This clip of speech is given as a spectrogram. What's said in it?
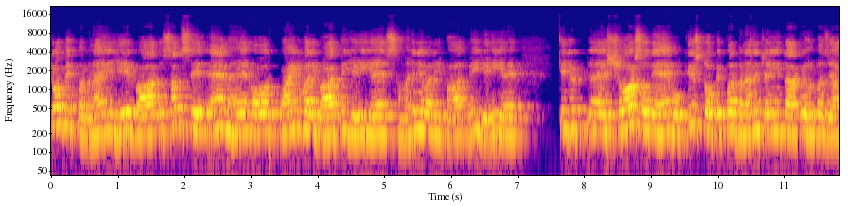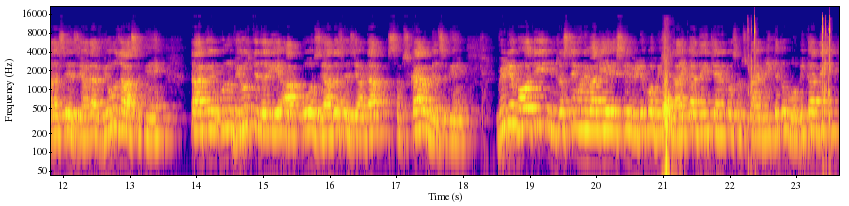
टॉपिक पर बनाएँ, ये बात सबसे अहम है और पॉइंट वाली बात भी यही है, समझने वाली बात भी यही है कि जो शॉर्ट्स होते हैं, वो किस टॉपिक पर बनाने चाहिए ताकि उन पर ज़्यादा से ज़्यादा व्यूज़ आ सकें, ताकि उन व्यूज़ के ज़रिए आपको ज़्यादा से ज़्यादा सब्सक्राइबर मिल सकें। वीडियो बहुत ही इंटरेस्टिंग होने वाली है, इसलिए वीडियो को अभी लाइक कर दें, चैनल को सब्सक्राइब नहीं किया तो वो भी कर दें।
